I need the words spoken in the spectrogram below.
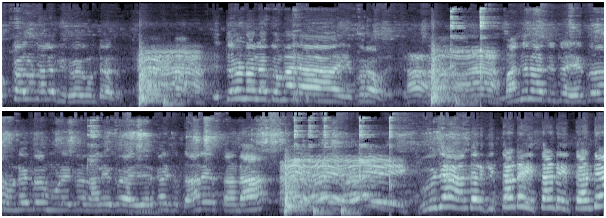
ఒక్కరు ఇరవై ఆ, ఇద్దరు వాళ్ళకు మరి ఎకరం. మంది నాకు ఇట్లా ఎకరం రెండు ఎకరాలు మూడు ఎకరాలు నాలుగు ఎకరాలు ఐదు ఎకరాలు దానే ఇస్తాడా. పూజ అందరికి ఇస్తాంటే ఇస్తాంటే ఇస్తాంటే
